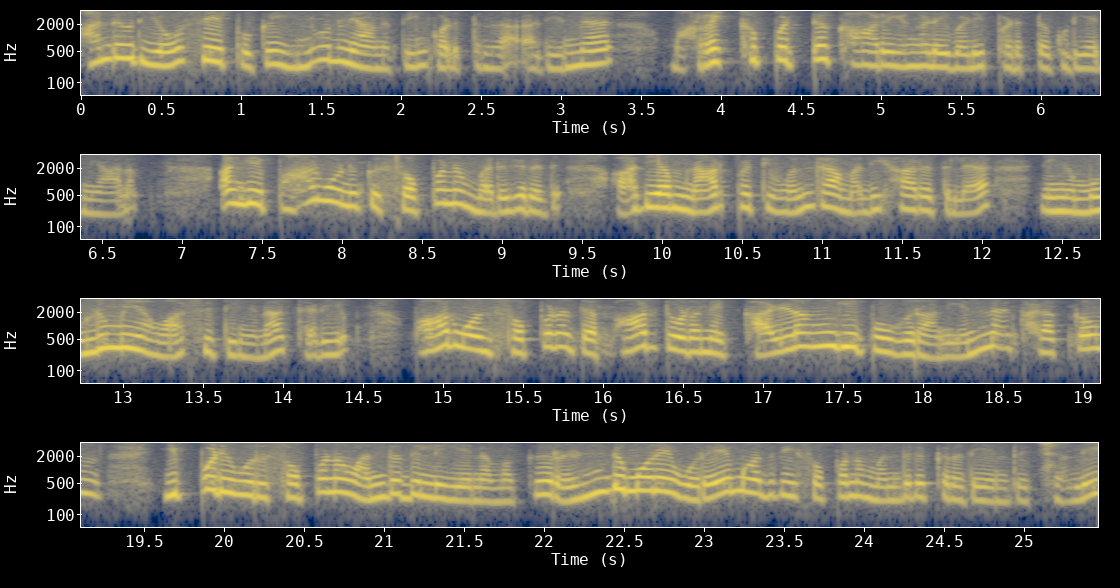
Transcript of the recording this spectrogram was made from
ஆண்டவர் யோசேப்புக்கு இன்னொரு ஞானத்தையும் கொடுத்திருந்தார். அது என்ன? மறைக்கப்பட்ட காரியங்களை வெளிப்படுத்தக்கூடிய ஞானம். அங்கே பார்வோனுக்கு சொப்பனம் வருகிறது. ஆதியாம் நாற்பத்தி ஒன்றாம் அதிகாரத்தில் நீங்கள் முழுமையாக வாசித்தீங்கன்னா தெரியும். பார்வோன் சொப்பனத்தை பார்த்த உடனே கலங்கி போகிறான். என்ன கலக்கம்? இப்படி ஒரு சொப்பனம் வந்ததில்லையே நமக்கு. ரெண்டு முறை ஒரே மாதிரி சொப்பனம் வந்திருக்கிறது என்று சொல்லி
